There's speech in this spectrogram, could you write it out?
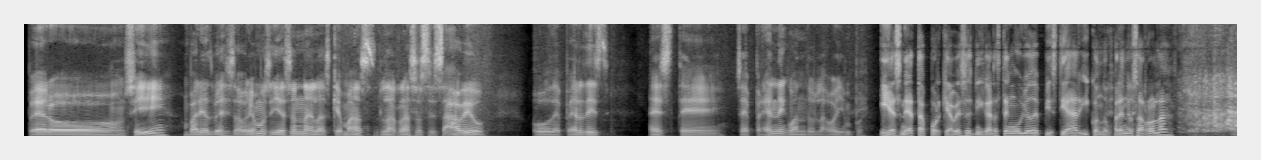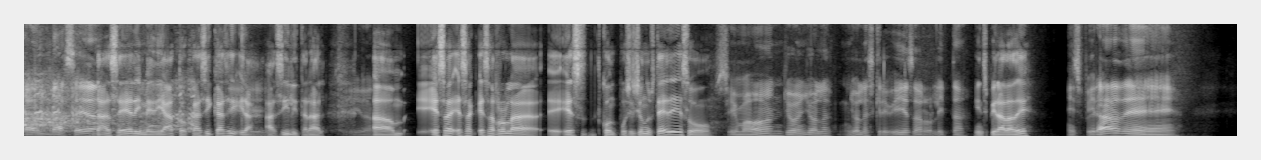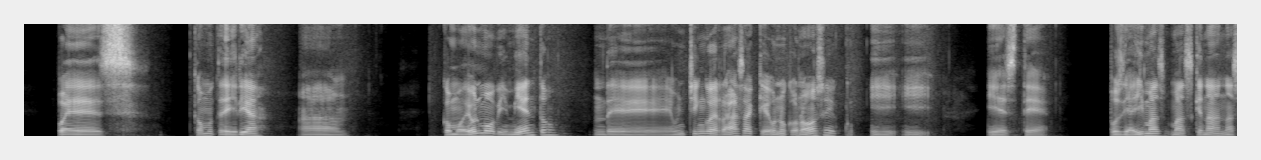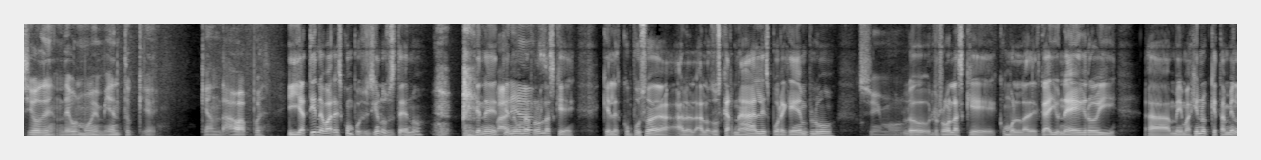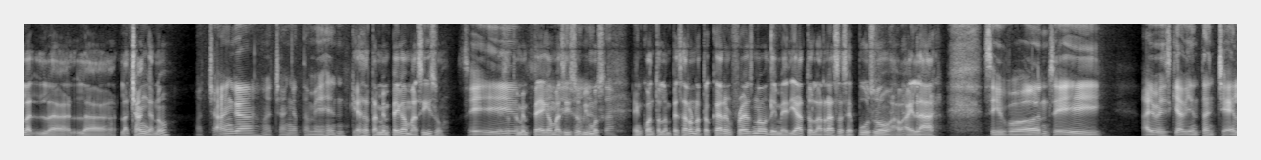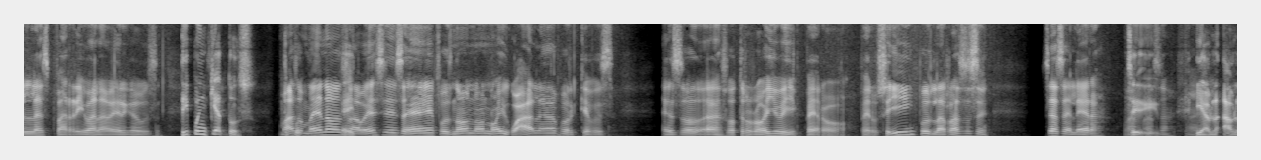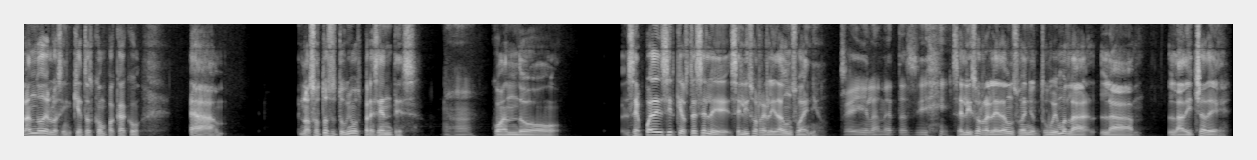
pero sí, varias veces sabremos y es una de las que más la raza se sabe o, o de perdes. este, se prenden cuando la oyen, pues. Y es neta, porque a veces ni ganas tengo yo de pistear y cuando prendo esa rola, Da, da sed. da sed de inmediato, casi, casi, mira, así literal. Sí, Um, esa, esa, ¿Esa rola eh, es composición de ustedes o Simón, yo, yo, la, yo la escribí esa rolita. inspirada de? Inspirada de. Pues. ¿Cómo te diría? Como de un movimiento de un chingo de raza que uno conoce y, y, y este. Pues de ahí más, más que nada nació de, de un movimiento que, que andaba, pues. Y ya tiene varias composiciones usted, ¿no? Tiene, tiene unas rolas que, que les compuso a, a- a los dos carnales, por ejemplo. Lo- rolas que, como la del Gallo Negro y ah, me imagino que también la, la, la, la changa, ¿no? La changa, la changa también. Que esa también pega macizo. Sí. Eso también pega sí, macizo. Vimos, neta. en cuanto la empezaron a tocar en Fresno, de inmediato la raza se puso a bailar. Simón, sí. Hay veces que avientan chelas para arriba a la verga. pues. tipo inquietos. Más Tipo, o menos, hey. a veces, eh, pues no, no, no igual, eh, porque pues eso es otro rollo, y pero, pero sí, pues la raza se, se acelera. Sí, raza, Y habla- hablando de los inquietos, compa Caco, ah, nosotros estuvimos presentes Ajá. cuando se puede decir que a usted se le, se le hizo realidad un sueño. Sí, la neta, sí. Se le hizo realidad un sueño. Tuvimos la, la, la dicha de,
